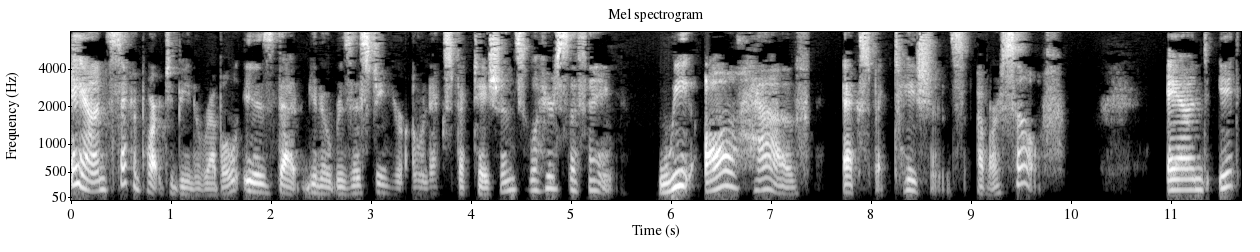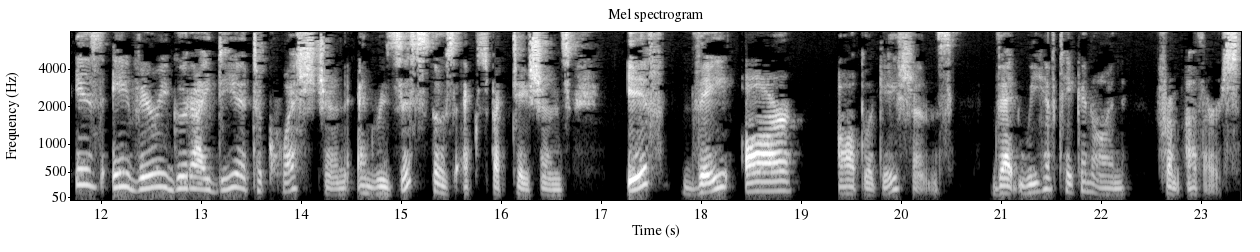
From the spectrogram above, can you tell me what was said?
And second part to being a rebel is that, you know, resisting your own expectations. Well, here's the thing we all have expectations of ourselves. And it is a very good idea to question and resist those expectations if they are obligations that we have taken on from others,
